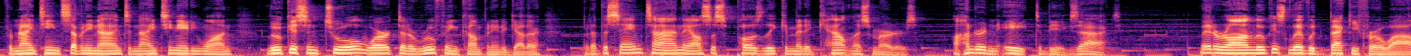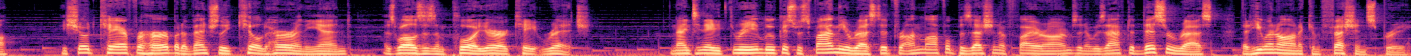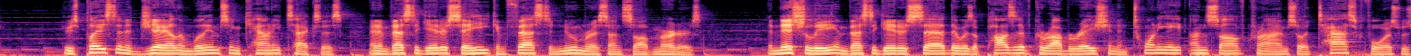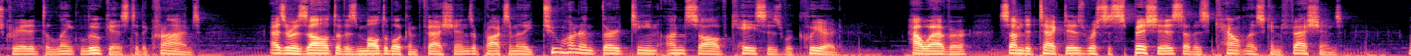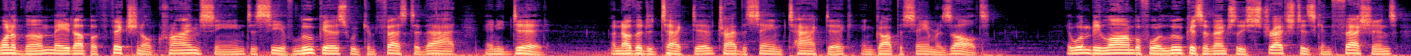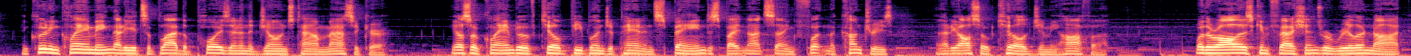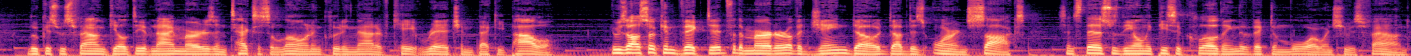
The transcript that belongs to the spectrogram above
From 1979 to 1981, Lucas and Toole worked at a roofing company together, but at the same time, they also supposedly committed countless murders 108 to be exact. Later on, Lucas lived with Becky for a while. He showed care for her, but eventually killed her in the end, as well as his employer, Kate Rich. In 1983, Lucas was finally arrested for unlawful possession of firearms, and it was after this arrest that he went on a confession spree. He was placed in a jail in Williamson County, Texas, and investigators say he confessed to numerous unsolved murders. Initially, investigators said there was a positive corroboration in 28 unsolved crimes, so a task force was created to link Lucas to the crimes. As a result of his multiple confessions, approximately 213 unsolved cases were cleared. However, some detectives were suspicious of his countless confessions. One of them made up a fictional crime scene to see if Lucas would confess to that, and he did. Another detective tried the same tactic and got the same results. It wouldn't be long before Lucas eventually stretched his confessions, including claiming that he had supplied the poison in the Jonestown massacre. He also claimed to have killed people in Japan and Spain despite not setting foot in the countries, and that he also killed Jimmy Hoffa. Whether all his confessions were real or not, Lucas was found guilty of nine murders in Texas alone, including that of Kate Rich and Becky Powell. He was also convicted for the murder of a Jane Doe dubbed as Orange Socks, since this was the only piece of clothing the victim wore when she was found.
